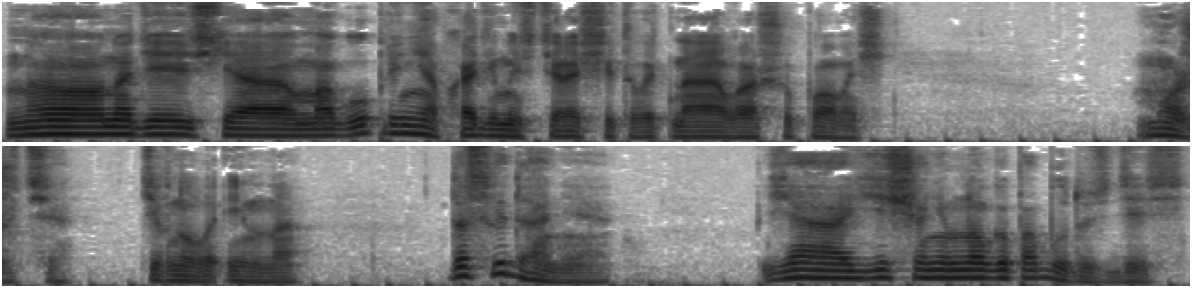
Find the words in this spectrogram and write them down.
"Но, надеюсь, я могу при необходимости рассчитывать на вашу помощь". "Можете", кивнула Инна. "До свидания". Я еще немного побуду здесь.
